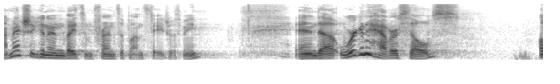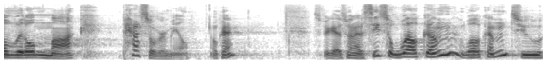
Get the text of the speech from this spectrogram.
I'm actually going to invite some friends up on stage with me. And uh, we're going to have ourselves a little mock Passover meal, okay? So if you guys want to have a seat, so welcome, welcome to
